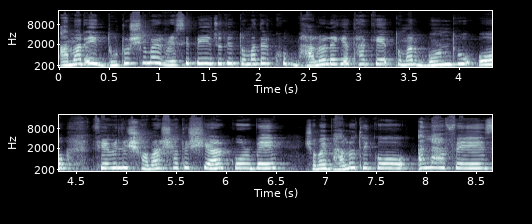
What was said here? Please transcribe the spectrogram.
আমার এই দুটো সেমাইয়ের রেসিপি যদি তোমাদের খুব ভালো লেগে থাকে, তোমার বন্ধু ও ফ্যামিলি সবার সাথে শেয়ার করবে। সবাই ভালো থেকো, আল্লাহ হাফেজ।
